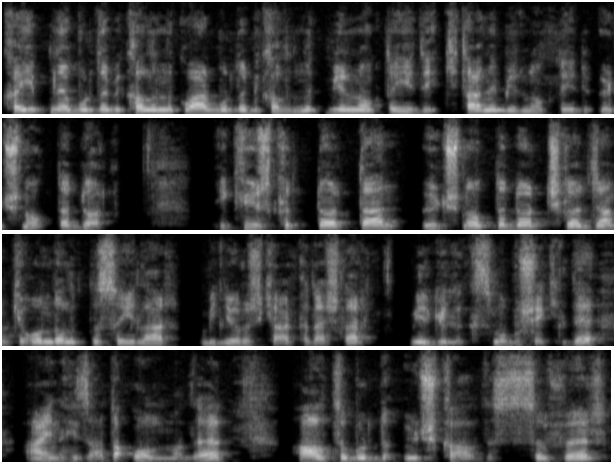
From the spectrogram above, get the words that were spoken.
kayıp ne? Burada bir kalınlık var. Burada bir kalınlık. 1.7 2 tane 1.7 3.4 244'ten 3.4 çıkaracağım ki ondalıklı sayılar biliyoruz ki arkadaşlar virgüllü kısmı bu şekilde aynı hizada olmalı. 6 burada 3 kaldı. 0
